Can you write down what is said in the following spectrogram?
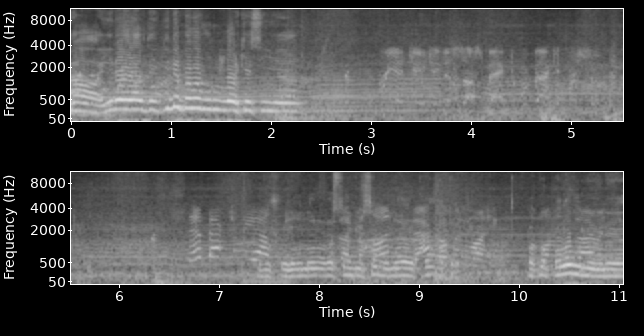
Ha yine geldi. Yine bana vururlar kesin ya. Dur şöyle bunların arasına girsem bunlar arkadan. Bak, bak, bana vuruyor yine ya.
